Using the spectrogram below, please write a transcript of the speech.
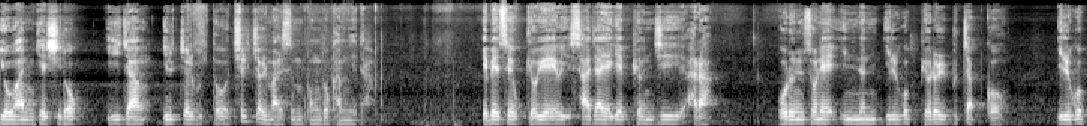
요한계시록 2장 1절부터 7절 말씀 봉독합니다. 에베소 교회의 사자에게 편지하라. 오른손에 있는 일곱 별을 붙잡고 일곱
